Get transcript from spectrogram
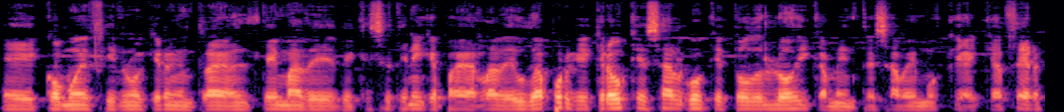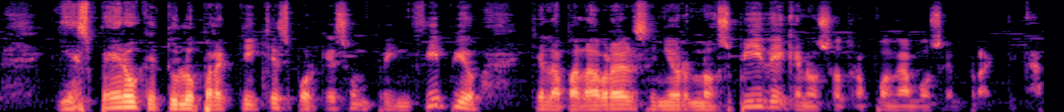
eh, cómo decir, no quiero entrar en el tema de, de, que se tiene que pagar la deuda, porque creo que es algo que todos lógicamente sabemos que hay que hacer y espero que tú lo practiques porque es un principio que la palabra del Señor nos pide que nosotros pongamos en práctica.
